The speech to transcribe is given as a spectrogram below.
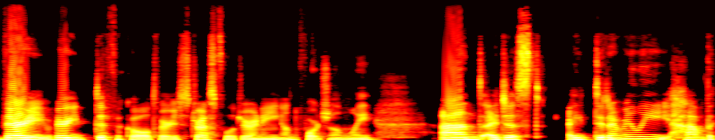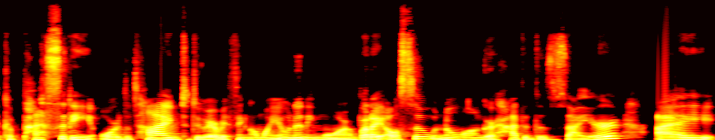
very, very difficult, very stressful journey, unfortunately. And I just, I didn't really have the capacity or the time to do everything on my own anymore, but I also no longer had the desire. I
